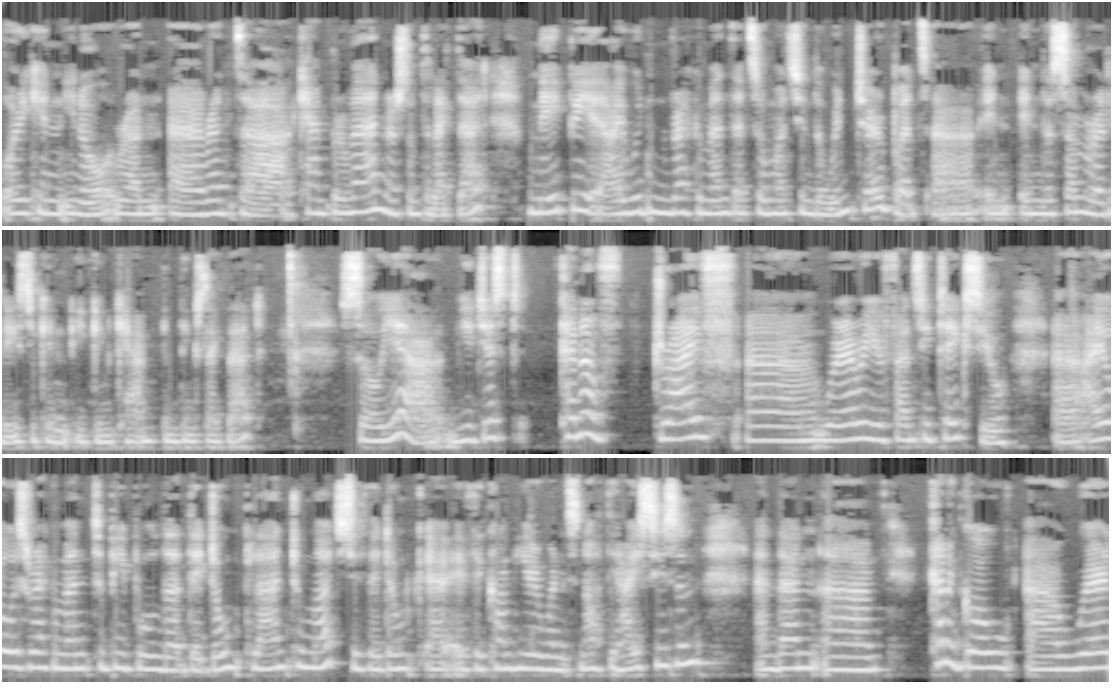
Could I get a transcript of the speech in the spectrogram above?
or you can you know run uh, rent a camper van or something like that. Maybe I wouldn't recommend that so much in the winter, but uh, in in the summer at least you can you can camp and things like that. So yeah, you just kind of drive uh, wherever your fancy takes you. Uh, I always recommend to people that they don't plan too much if they don't uh, if they come here when it's not the high season, and then um, kind of go uh, where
